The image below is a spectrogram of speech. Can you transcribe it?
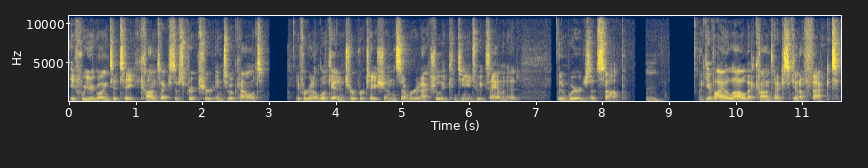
if we are going to take context of scripture into account if we're going to look at interpretations and we're going to actually continue to examine it then where does it stop hmm. like if i allow that context can affect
